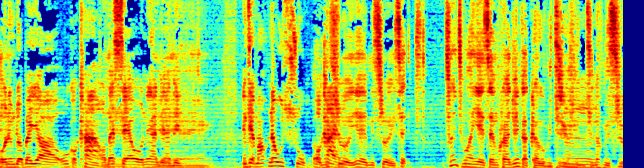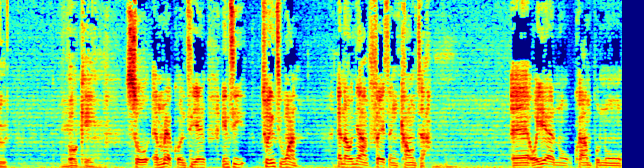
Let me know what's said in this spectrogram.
ɔnim deɛ ɔbɛyɛ a wokɔka a ɔbɛsɛe wo ne adeade nti ma na wosuro ɔkaɛ oh, yeah mesuro sɛ 21 years sɛ nkoradwen kakra wɔ me tirim nti na mesuro okay. So mmerɛ kɔ eh, nti nti 21 ɛna wonya first encounter. Mm-hmm. Eh, oh, Ɔyɛɛ no krampo no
